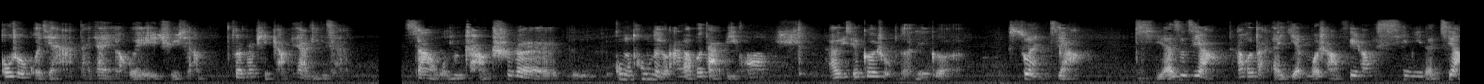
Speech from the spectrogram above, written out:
欧洲国家大家也会去想专门品尝一下黎餐，像我们常吃的呃共通的有阿拉伯大饼，还有一些各种的那个蒜酱、茄子酱，它会把它研磨成非常细密的酱，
